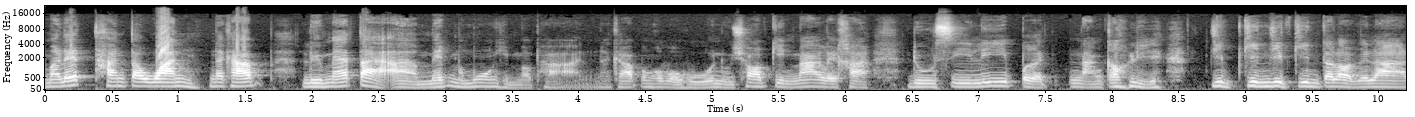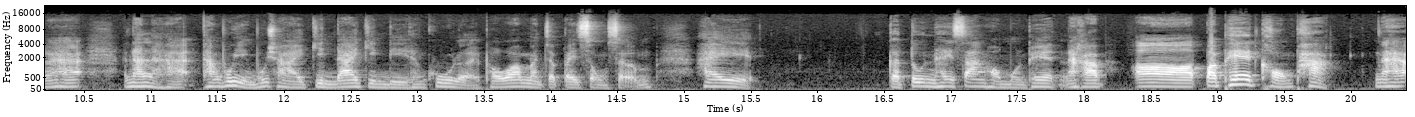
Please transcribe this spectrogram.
เมล็ดทานตะวันนะครับหรือแม้แต่เม็ดมะม่วงหิมพานต์นะครับบางคนบอกหูหนูชอบกินมากเลยค่ะ ดูซีรีส์เปิดหนังเกาหลีหยิบกินหยิบกินตลอดเวลานะฮะนั่นแหละฮะทั้งผู้หญิงผู้ชายกินได้กินดีทั้งคู่เลย เพราะว่ามันจะไปส่งเสริมให้กระตุ้นให้สร้างฮอร์โมนเพศนะครับประเภทของผัก นะฮะ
